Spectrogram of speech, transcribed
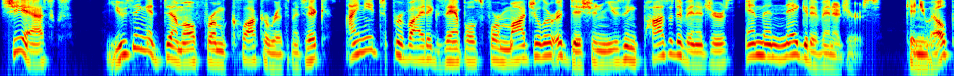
She asks, Using a demo from Clock Arithmetic, I need to provide examples for modular addition using positive integers and then negative integers. Can you help?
